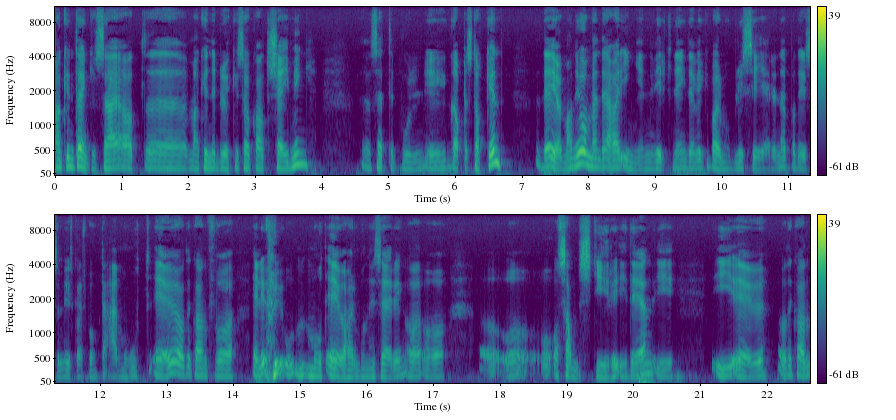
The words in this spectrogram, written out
Man kunne tenke seg at uh, man kunne bruke såkalt shaming. Sette Polen i gapestokken. Det gjør man jo, men det har ingen virkning. Det virker bare mobiliserende på de som i utgangspunktet er mot EU. og det kan få eller mot EU-harmonisering og, og, og, og, samstyreideen i, i, EU. Og det kan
